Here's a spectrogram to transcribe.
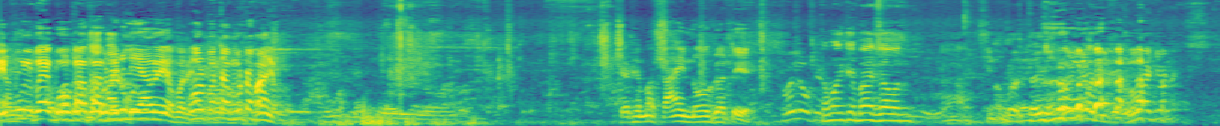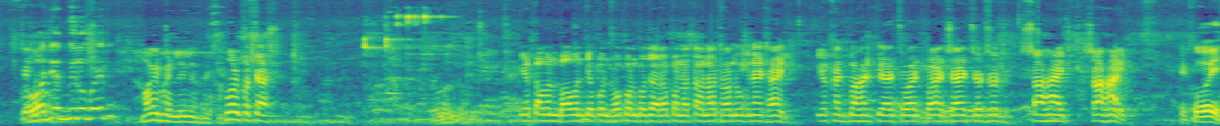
વિપુલભાઈ બોગાભાઈ આવે. સોળ મોટા ભાઈ. શેઠ એમાં કાંઈ ન ઘટે. તમારે કે બહાર જવાનું? જોવા જો ને હોવા સોળ પચાસ એકાવન બાવન ત્રેપન ચોપન પચાસ અપન અતાવન અઠાવન ઓગણીસ સાઠ એકઠ બાસઠ ત્યાં ચોઠ પાંચ સાઠ સડસઠ સહાય સાઠ કોઈ.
